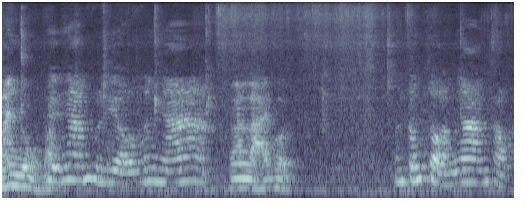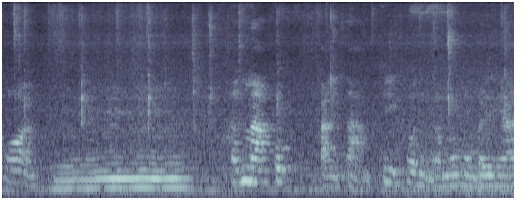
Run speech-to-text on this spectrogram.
งานยุ่งปะเป็นงานคนเดียวนั่งงานงานหลายคนมันต้องสอนงานเขาก่อนอืมฉันมาปุ๊บ กันสามสี่คนกับมาผมปริญญา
